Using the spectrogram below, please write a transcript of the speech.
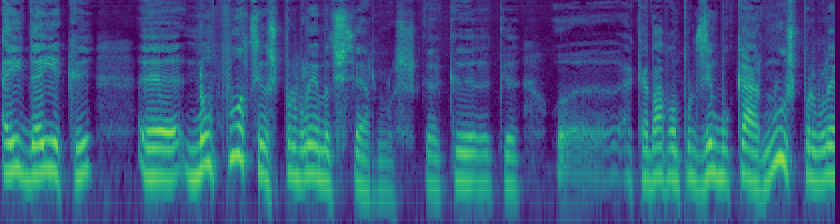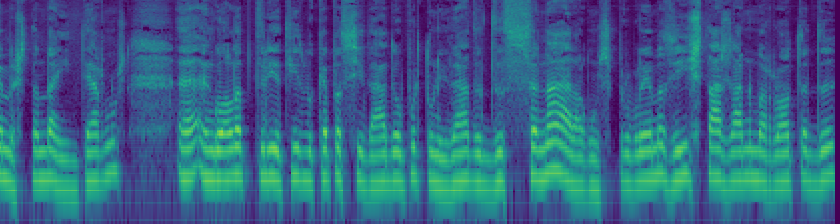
a ideia que uh, não fossem os problemas externos que, que, que uh, acabavam por desembocar nos problemas também internos, uh, Angola teria tido a capacidade, a oportunidade de sanar alguns problemas e estar já numa rota de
